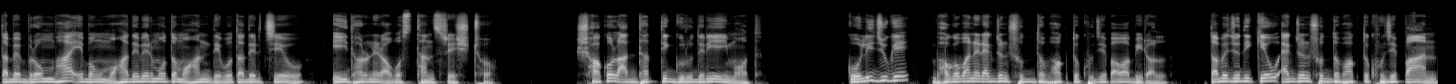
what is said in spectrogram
তবে ব্রহ্মা এবং মহাদেবের মতো মহান দেবতাদের চেয়েও এই ধরনের অবস্থান শ্রেষ্ঠ। সকল আধ্যাত্মিক গুরুদেরই এই মত। কলিযুগে ভগবানের একজন শুদ্ধ ভক্ত খুঁজে পাওয়া বিরল। তবে যদি কেউ একজন শুদ্ধ ভক্ত খুঁজে পান,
